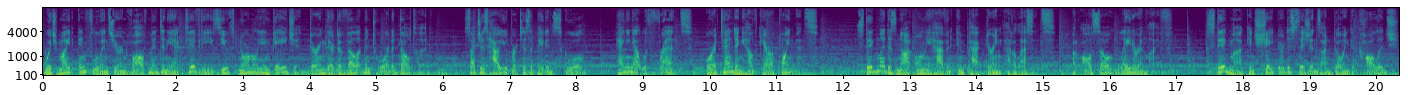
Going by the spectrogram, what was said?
which might influence your involvement in the activities youth normally engage in during their development toward adulthood, such as how you participate in school, hanging out with friends, or attending healthcare appointments. Stigma does not only have an impact during adolescence, but also later in life. Stigma can shape your decisions on going to college,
